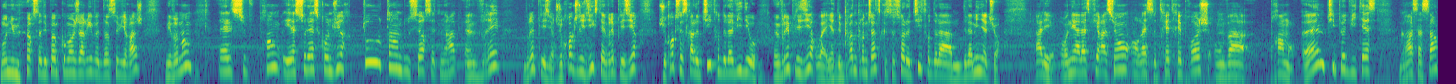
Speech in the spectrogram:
mon humeur, ça dépend comment j'arrive dans ce virage. Mais vraiment, elle se prend et elle se laisse conduire tout en douceur, cette miracle. Un vrai Vrai plaisir. Je crois que je l'ai dit que c'était un vrai plaisir. Je crois que ce sera le titre de la vidéo. Un vrai plaisir. Ouais, il y a de grandes, chances que ce soit le titre de la, miniature. Allez, on est à l'aspiration. On reste très, très proche. On va prendre un petit peu de vitesse grâce à ça.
